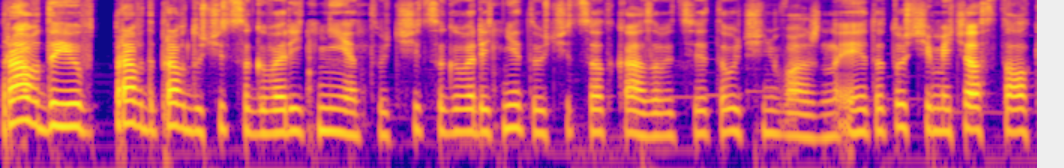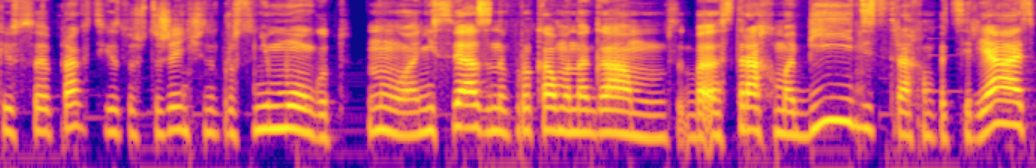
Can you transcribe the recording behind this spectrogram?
Правда, и правда, правда, учиться говорить нет. Учиться говорить нет и учиться отказывать. Это очень важно. И это то, с чем я часто сталкиваюсь в своей практике, то, что женщины просто не могут. Ну, они связаны по рукам и ногам страхом обидеть, страхом потерять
